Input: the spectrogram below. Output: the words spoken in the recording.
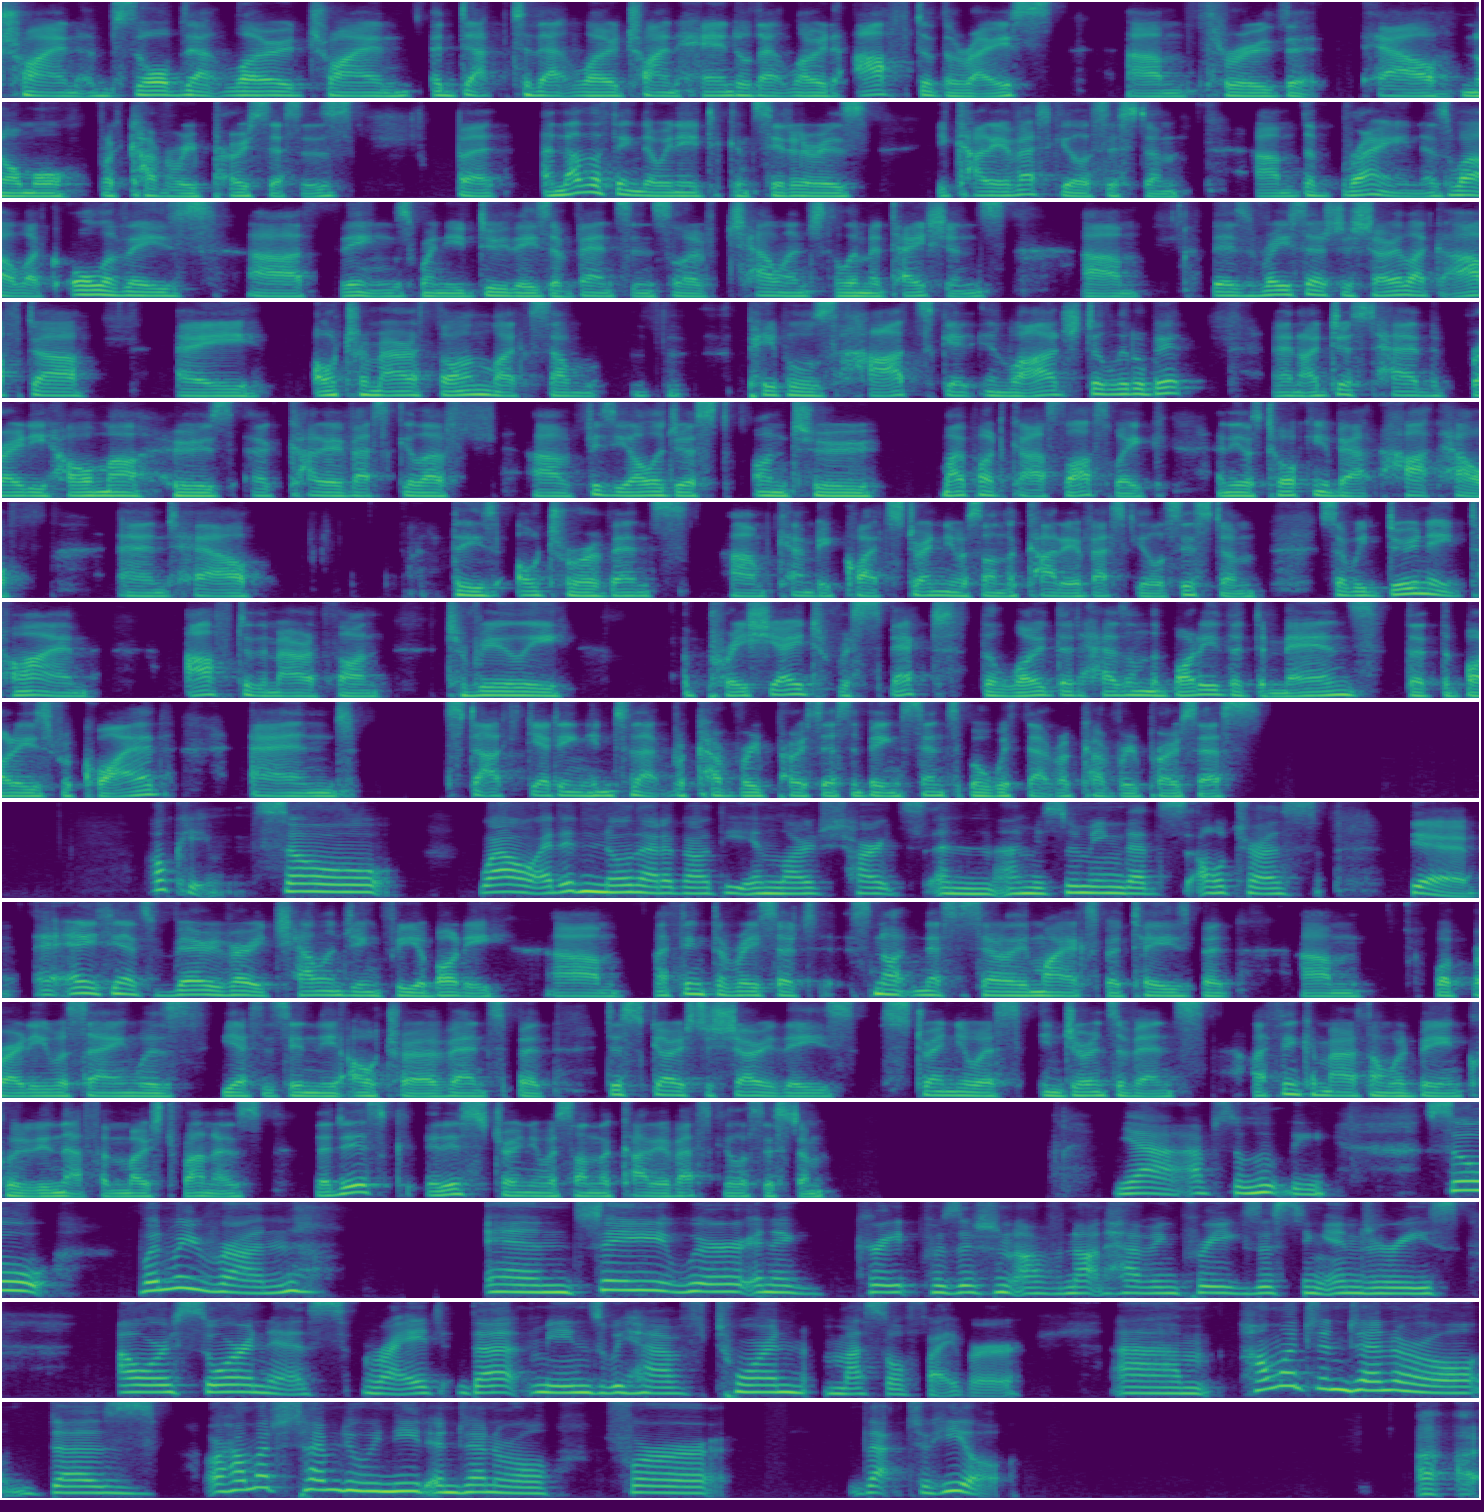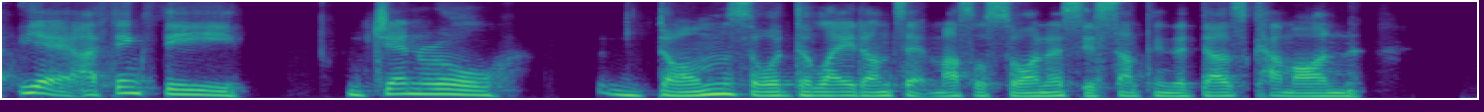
try and absorb that load, try and adapt to that load, try and handle that load after the race um, through the, our normal recovery processes. But another thing that we need to consider is your cardiovascular system, um, the brain as well. Like all of these uh, things, when you do these events and sort of challenge the limitations, um, there's research to show like after a ultra marathon, like some people's hearts get enlarged a little bit. And I just had Brady Holmer, who's a cardiovascular uh, physiologist, onto my podcast last week, and he was talking about heart health and how these ultra events um, can be quite strenuous on the cardiovascular system. So we do need time after the marathon to really appreciate, respect the load that has on the body, the demands that the body is required, and start getting into that recovery process and being sensible with that recovery process. Okay. So, wow, I didn't know that about the enlarged hearts. And I'm assuming that's ultras. Yeah. Anything that's very, very challenging for your body. Um, I think the research, it's not necessarily my expertise, but um, what Brady was saying was yes, it's in the ultra events, but just goes to show these strenuous endurance events. I think a marathon would be included in that for most runners. That is, it is strenuous on the cardiovascular system. Yeah, absolutely. So when we run and say we're in a great position of not having pre existing injuries, our soreness, right? That means we have torn muscle fiber. Um, how much in general does, or how much time do we need in general for that to heal? Uh, uh yeah, I think the general DOMS or delayed onset muscle soreness is something that does come on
